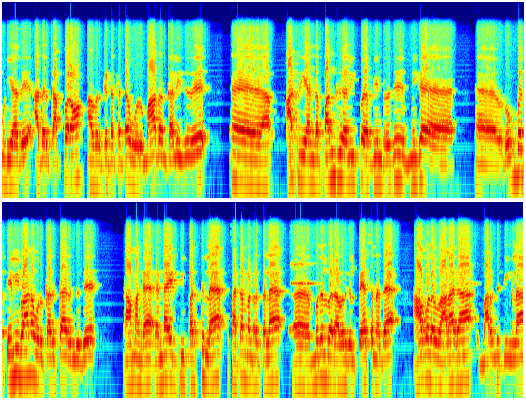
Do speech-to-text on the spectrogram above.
முடியாது. அதற்கு அப்புறம் அவர் கிட்டத்தட்ட ஒரு மாதம் கழிது ஆற்றிய அந்த பங்கு அளிப்பு அப்படின்றது மிக ரொம்ப தெளிவான ஒரு கருத்தா இருந்தது. ஆமாங்க ரெண்டாயிரத்தி பத்துல சட்டமன்றத்துல முதல்வர் அவர்கள் பேசினத அவ்வளவு அழகா மறந்துட்டீங்களா?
